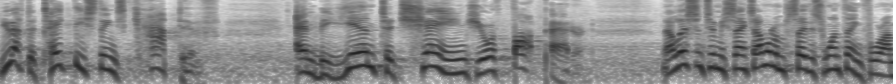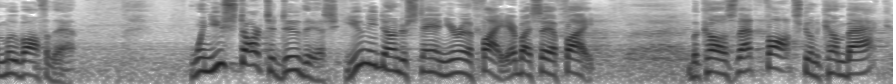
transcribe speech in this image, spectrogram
You have to take these things captive and begin to change your thought pattern. Now, listen to me, saints. I want to say this one thing before I move off of that when you start to do this, you need to understand you're in a fight. Everybody say a fight. Because that thought's going to come back.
